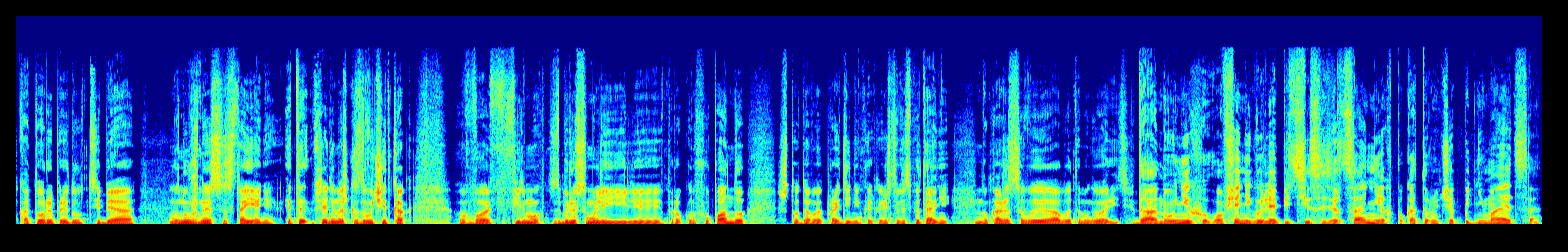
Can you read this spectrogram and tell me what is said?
которые придут тебя в нужное состояние. Это все немножко звучит как в фильмах с Брюсом Ли или про Кунг-фу панду, что давай пройди некоторое количество испытаний. Но кажется, вы об этом и говорите. Да, но у них вообще не говорили о пяти созерцаниях, по которым человек поднимается,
